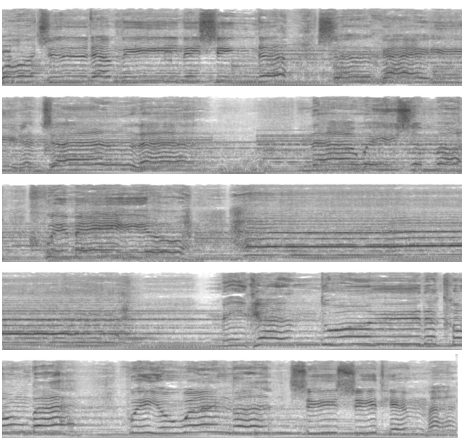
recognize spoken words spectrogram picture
我知道你内心的深海依然湛蓝，那为什么会没有爱？你看多余的空白，会有温暖细细填满。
